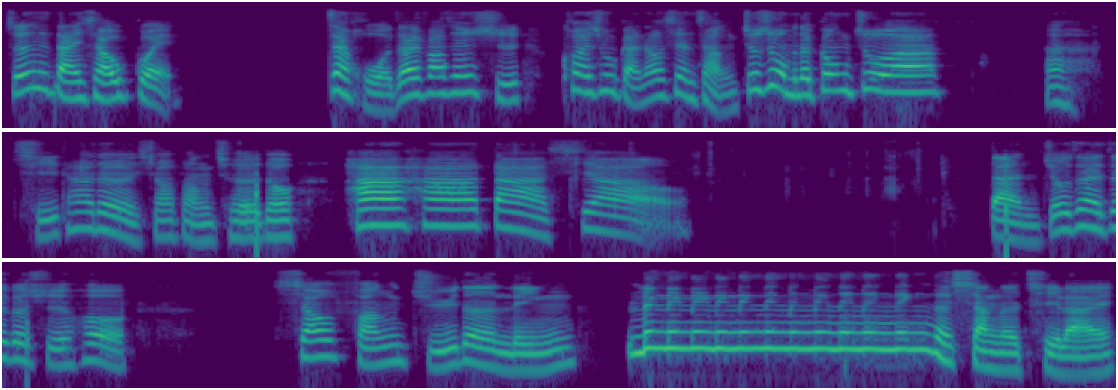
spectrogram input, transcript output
真是胆小鬼！在火灾发生时。快速赶到现场就是我们的工作啊！啊，其他的消防车都哈哈大笑。但就在这个时候，消防局的铃铃铃铃铃铃铃铃铃铃铃的响了起来，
